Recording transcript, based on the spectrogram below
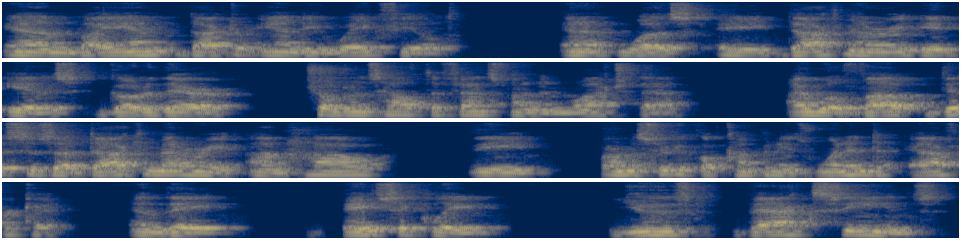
and by Dr. Andy Wakefield. And it was a documentary. It is. Go to their Children's Health Defense Fund and watch that. I will vote. This is a documentary on how the pharmaceutical companies went into Africa and they basically used vaccines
